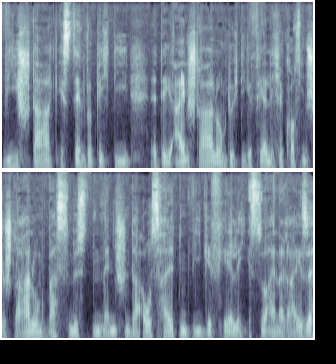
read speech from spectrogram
wie stark ist denn wirklich die, die Einstrahlung, durch die gefährliche kosmische Strahlung. Was müssten Menschen da aushalten? Wie gefährlich ist so eine Reise?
